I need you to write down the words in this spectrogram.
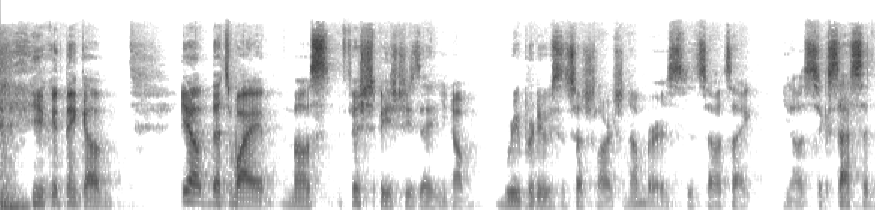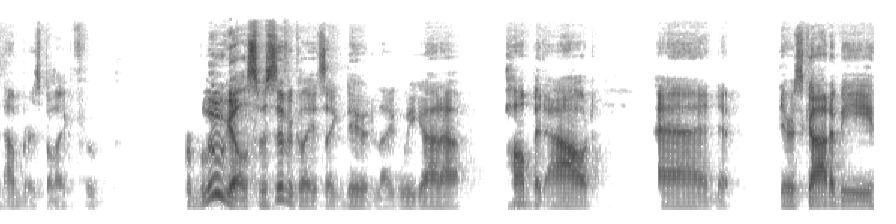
you could think of, you know, that's why most fish species they you know reproduce in such large numbers. And so it's like you know success in numbers, but like for for bluegill specifically, it's like, dude, like we gotta pump it out, and there's got to be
